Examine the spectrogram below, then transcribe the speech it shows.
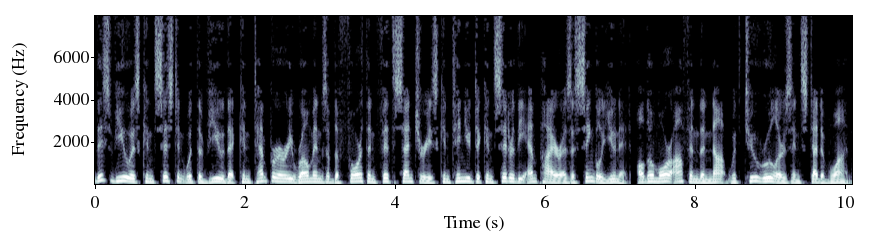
This view is consistent with the view that contemporary Romans of the 4th and 5th centuries continued to consider the empire as a single unit, although more often than not with two rulers instead of one.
